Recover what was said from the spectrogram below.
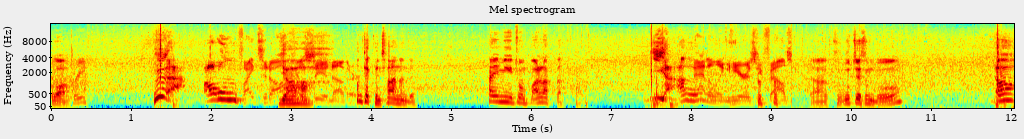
좋아. 으아! 아우! 야. 컨택 괜찮았는데. 타이밍이 좀 빨랐다. 이야! 자, 구구째 승부. 아,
